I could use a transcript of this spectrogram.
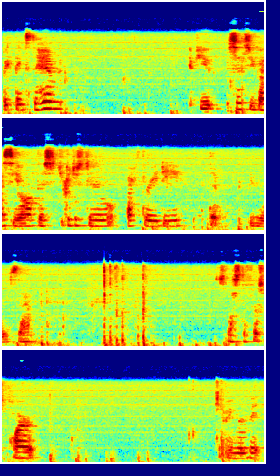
big thanks to him. If you since you guys see all of this you could just do F3D that removes that so that's the first part can't remove it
